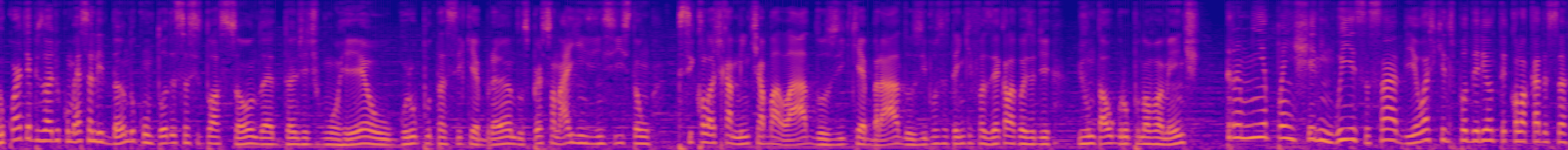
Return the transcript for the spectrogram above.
No quarto episódio começa lidando com toda essa situação da tanta gente que morreu, o grupo tá se quebrando, os personagens em si estão psicologicamente abalados e quebrados, e você tem que fazer aquela coisa de juntar o grupo novamente traminha pra encher linguiça, sabe? Eu acho que eles poderiam ter colocado essa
